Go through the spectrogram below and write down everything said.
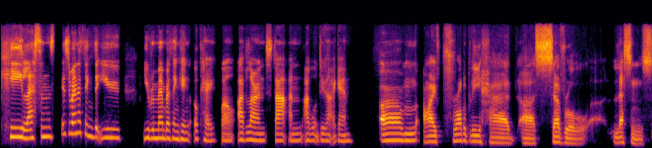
key lessons is there anything that you you remember thinking okay well i've learned that and i won't do that again um, I've probably had uh, several uh, lessons.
